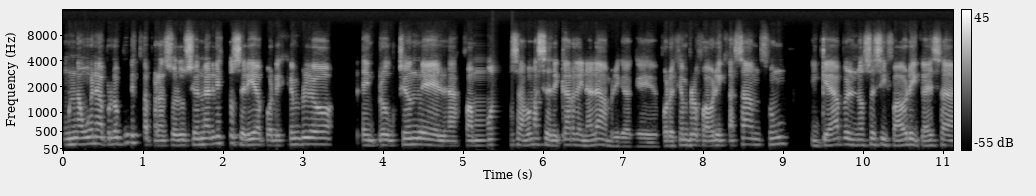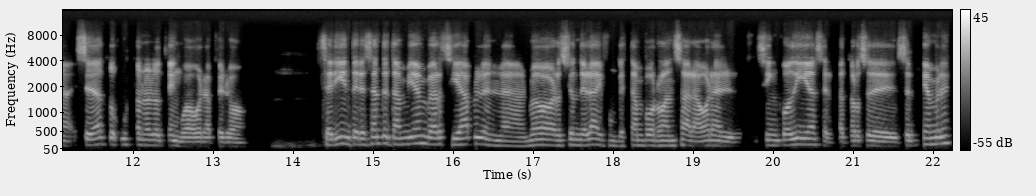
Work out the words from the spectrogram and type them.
una buena propuesta para solucionar esto sería, por ejemplo, la introducción de las famosas bases de carga inalámbrica que, por ejemplo, fabrica Samsung y que Apple no sé si fabrica. Esa, ese dato justo no lo tengo ahora, pero sería interesante también ver si Apple en la nueva versión del iPhone que están por lanzar ahora el 5 días, el 14 de septiembre,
